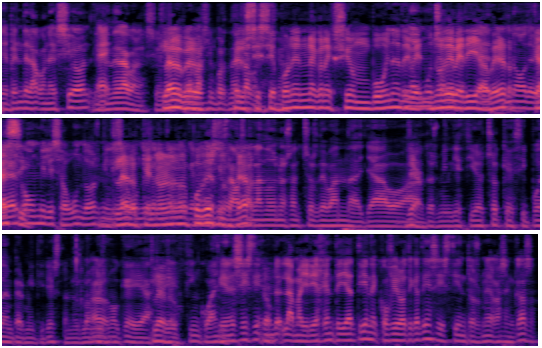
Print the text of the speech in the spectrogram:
Depende de la conexión. Depende Eh, de la conexión. Claro, Lo pero, más importante pero es si se conexión. pone en una conexión buena, no debe- no, mucho- debería eh, haber. No, debería casi. haber como un milisegundos, Claro, milisegundos. que no- no que puedes Sí, notar. estamos hablando de unos anchos de banda ya o a Ya. 2018 que sí pueden permitir esto. No es lo Claro. mismo que hace Claro. 5 años. Tiene 600 La mayoría de gente ya tiene, con fibra óptica tiene 600 megas en casa.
